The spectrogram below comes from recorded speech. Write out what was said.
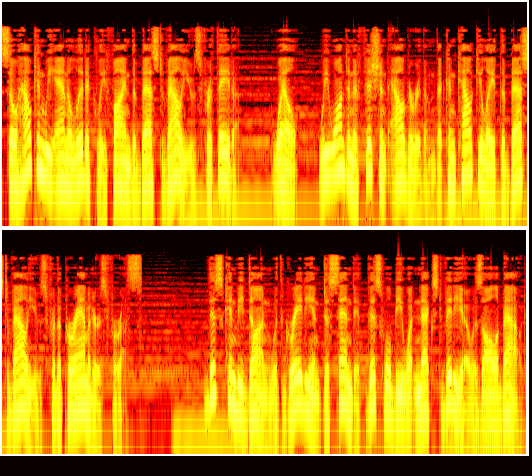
So how can we analytically find the best values for theta? Well, we want an efficient algorithm that can calculate the best values for the parameters for us. This can be done with gradient descent. it This will be what next video is all about.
